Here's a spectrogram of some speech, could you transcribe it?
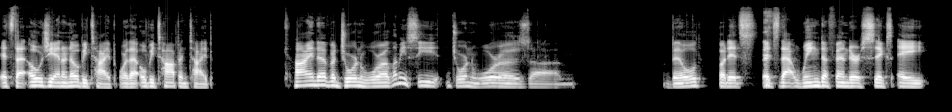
it's that OG Anunoby type or that Obi Toppin type, kind of a Jordan Nwora. Let me see Jordan Nwora's um, build, but it's it's that wing defender six eight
